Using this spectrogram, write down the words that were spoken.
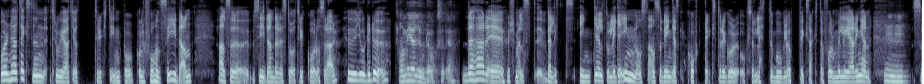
Och den här texten tror jag att jag tryckte in på kolofonsidan. Alltså sidan där det står tryckår och sådär. Hur gjorde du? Ja, men jag gjorde också det. Det här är hur som helst väldigt enkelt att lägga in någonstans och det är en ganska kort text och det går också lätt att googla upp exakta formuleringen. Mm. Så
